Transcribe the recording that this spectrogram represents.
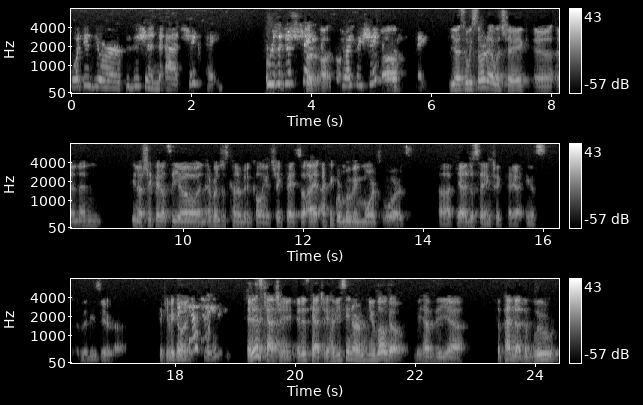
what is your position at ShakePay? Or is it just Shake? Sure, uh, Do I say Shake uh, Shake? Yeah, so we started out with Shake, uh, and then, you know, ShakePay.co, and everyone's just kind of been calling it ShakePay. So I, I think we're moving more towards, uh, yeah, just saying ShakePay. I think it's a bit easier uh, to keep it going. It's catchy. It is catchy. It is catchy. Have you seen our new logo? We have the uh, the panda, the blue.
